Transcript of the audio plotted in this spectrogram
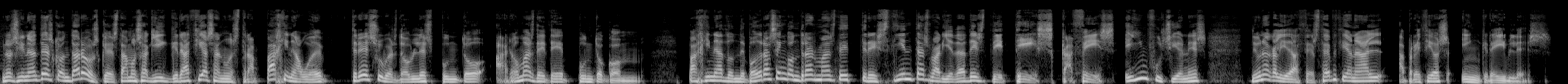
No sin antes contaros que estamos aquí gracias a nuestra página web www.aromasdete.com, página donde podrás encontrar más de 300 variedades de tés, cafés e infusiones de una calidad excepcional a precios increíbles.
